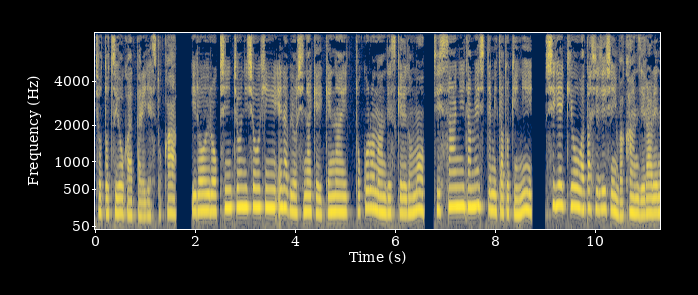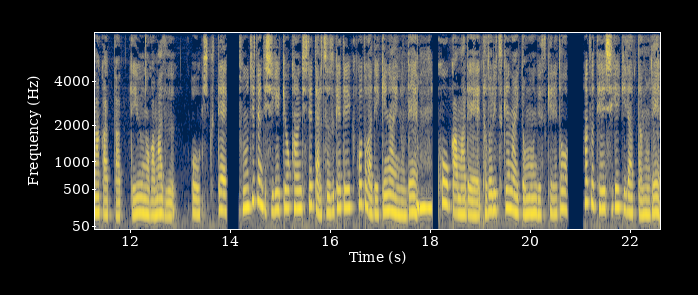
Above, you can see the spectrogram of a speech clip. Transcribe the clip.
ちょっと強かったりですとか、いろいろ慎重に商品選びをしなきゃいけないところなんですけれども、実際に試してみたときに刺激を私自身は感じられなかったっていうのがまず大きくて、その時点で刺激を感じてたら続けていくことができないので、うん、効果までたどり着けないと思うんですけれど、まず低刺激だったので、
